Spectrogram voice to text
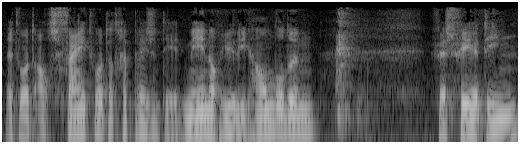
Het wordt als feit wordt het gepresenteerd. Meer nog, jullie handelden. Vers 14.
